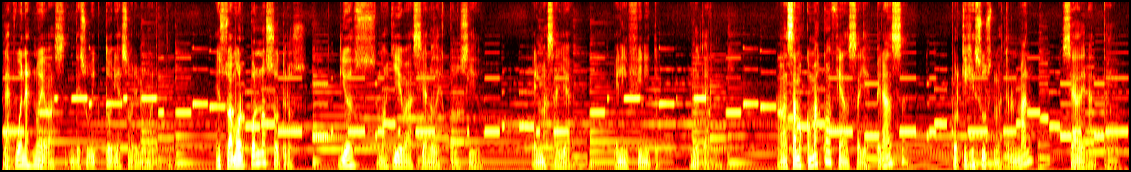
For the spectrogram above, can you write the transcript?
las buenas nuevas de su victoria sobre la muerte. En su amor por nosotros, Dios nos lleva hacia lo desconocido, el más allá, el infinito, lo eterno. Avanzamos con más confianza y esperanza porque Jesús, nuestro hermano, se ha adelantado.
